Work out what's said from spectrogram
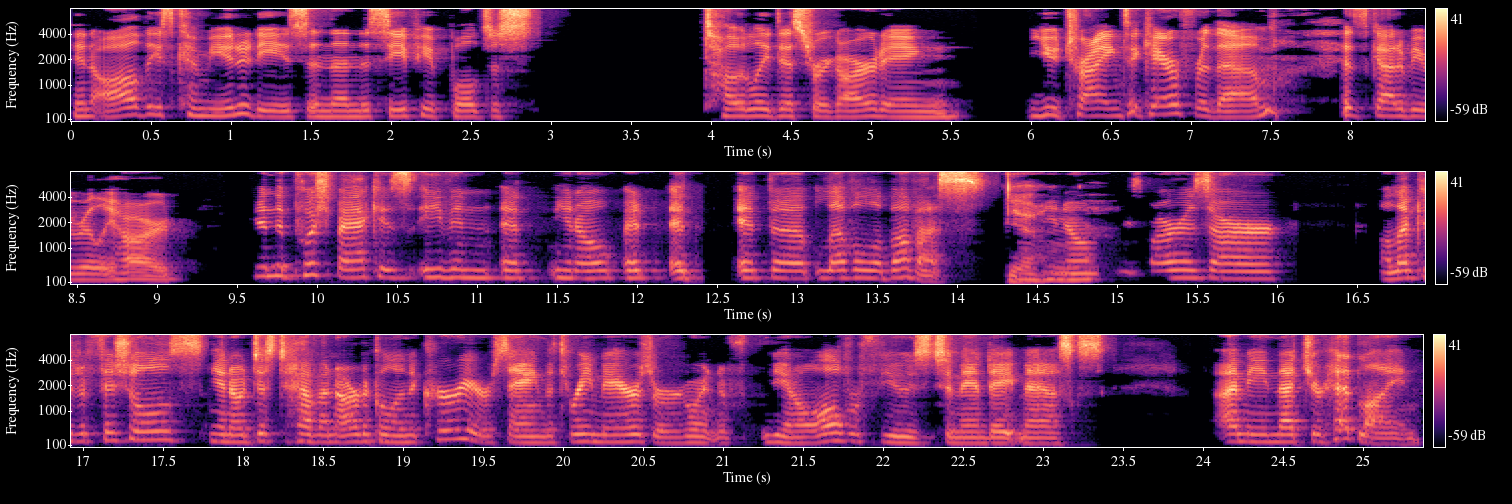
in all these communities and then to see people just totally disregarding you trying to care for them has got to be really hard and the pushback is even at you know at, at at the level above us. Yeah. You know, as far as our elected officials, you know, just to have an article in the Courier saying the three mayors are going to, you know, all refuse to mandate masks. I mean, that's your headline.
